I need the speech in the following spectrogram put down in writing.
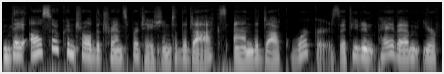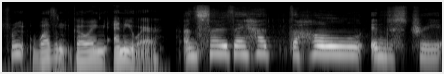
They also controlled the transportation to the docks and the dock workers. If you didn't pay them, your fruit wasn't going anywhere. And so they had the whole industry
